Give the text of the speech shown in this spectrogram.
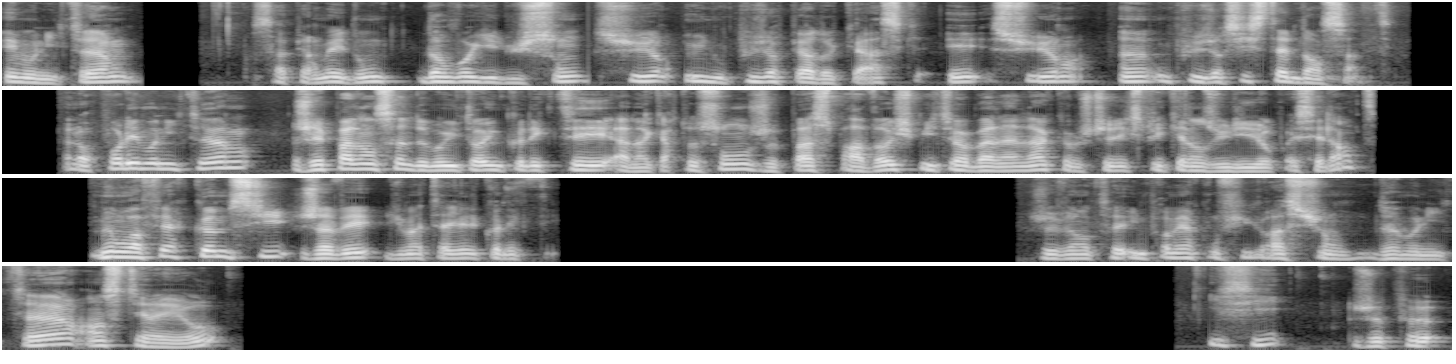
et moniteur, ça permet donc d'envoyer du son sur une ou plusieurs paires de casques et sur un ou plusieurs systèmes d'enceintes. Alors pour les moniteurs, j'ai pas d'enceinte de monitoring connectée à ma carte son, je passe par Voice Meter Banana comme je te l'expliquais dans une vidéo précédente. Mais on va faire comme si j'avais du matériel connecté. Je vais entrer une première configuration d'un moniteur en stéréo. Ici, je peux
